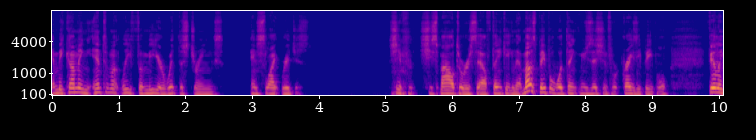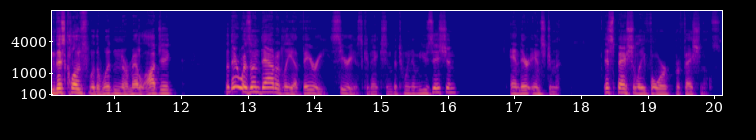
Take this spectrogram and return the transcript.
and becoming intimately familiar with the strings and slight ridges. She, she smiled to herself, thinking that most people would think musicians were crazy people, feeling this close with a wooden or metal object. But there was undoubtedly a very serious connection between a musician and their instrument, especially for professionals.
